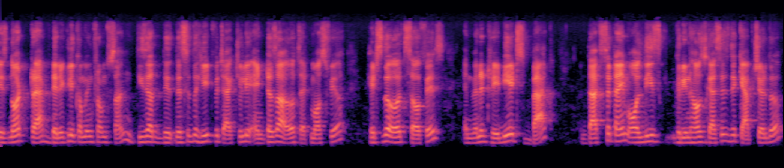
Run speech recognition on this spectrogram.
is not trapped directly coming from sun. These are this is the heat which actually enters our Earth's atmosphere, hits the Earth's surface, and when it radiates back, that's the time all these greenhouse gases they capture the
